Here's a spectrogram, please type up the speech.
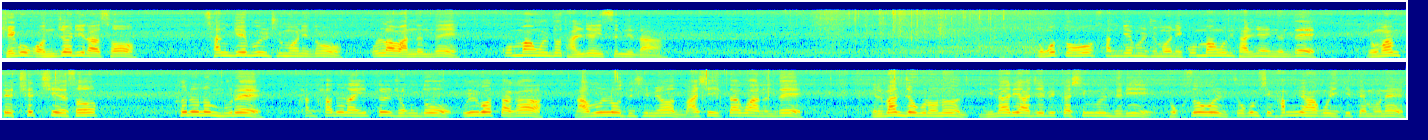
계곡 언저리라서 산개불 주머니도 올라왔는데 꽃망울도 달려 있습니다. 이것도 산개불 주머니 꽃망울이 달려 있는데 요맘때 채취해서 흐르는 물에 한 하루나 이틀 정도 울궜다가 나물로 드시면 맛이 있다고 하는데 일반적으로는 미나리 아제비과 식물들이 독성을 조금씩 함유하고 있기 때문에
